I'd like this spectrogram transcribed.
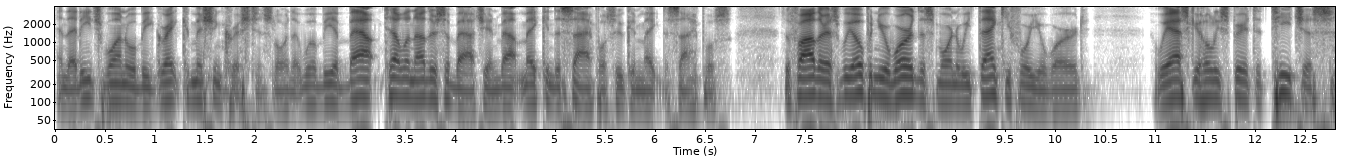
and that each one will be Great Commission Christians, Lord, that will be about telling others about you and about making disciples who can make disciples. So, Father, as we open your word this morning, we thank you for your word. We ask you, Holy Spirit, to teach us,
